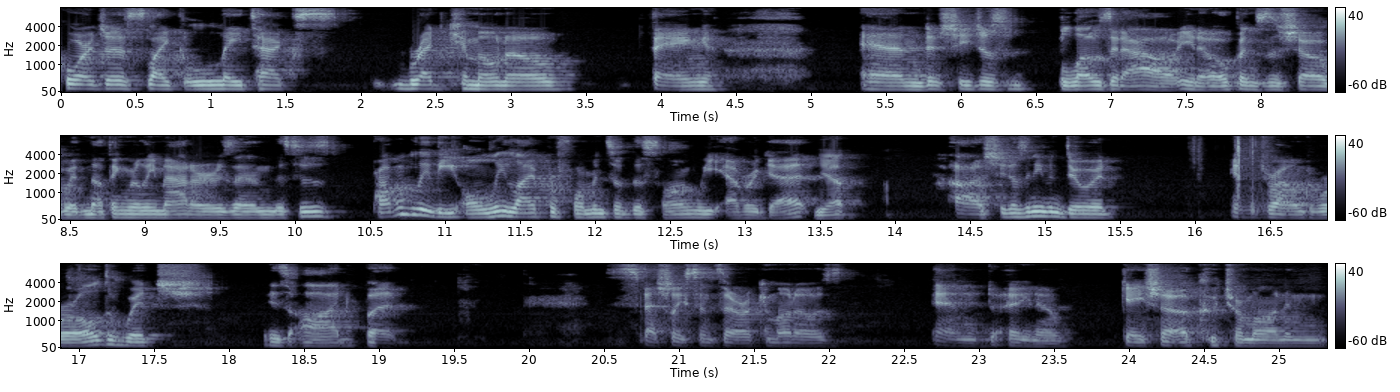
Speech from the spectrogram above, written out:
gorgeous, like latex red kimono thing, and she just blows it out. You know, opens the show with "Nothing Really Matters," and this is probably the only live performance of the song we ever get. Yep. Uh, she doesn't even do it in the drowned world, which is odd, but especially since there are kimonos and uh, you know geisha accoutrement in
